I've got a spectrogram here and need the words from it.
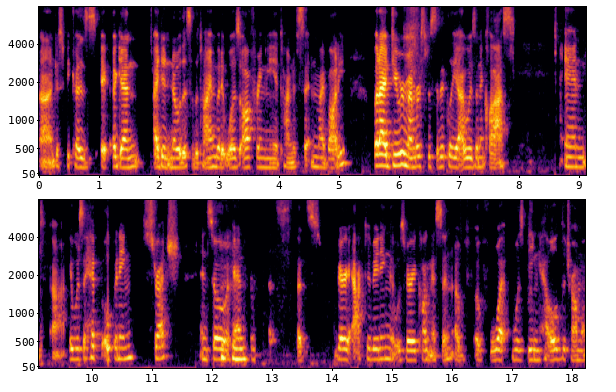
uh, just because it, again i didn't know this at the time but it was offering me a time to sit in my body but i do remember specifically i was in a class and uh, it was a hip opening stretch and so mm-hmm. again that's that's very activating it was very cognizant of of what was being held the trauma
